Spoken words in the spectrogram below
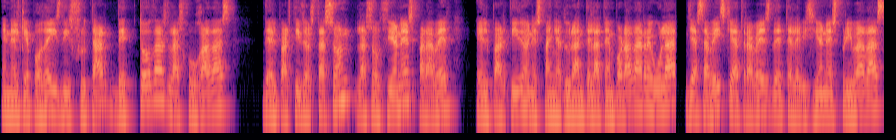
en el que podéis disfrutar de todas las jugadas del partido. Estas son las opciones para ver el partido en España. Durante la temporada regular ya sabéis que a través de televisiones privadas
